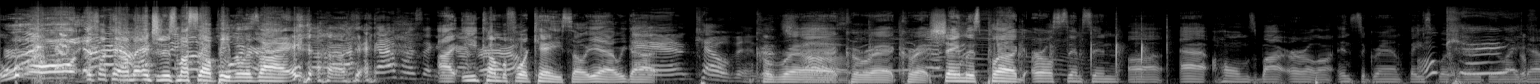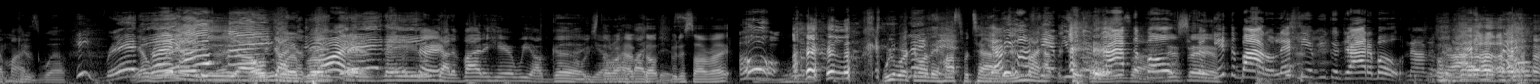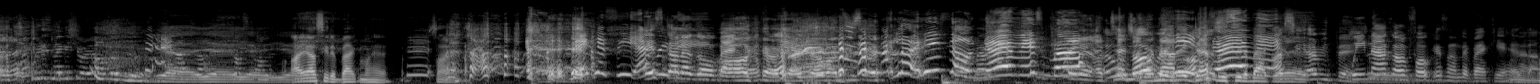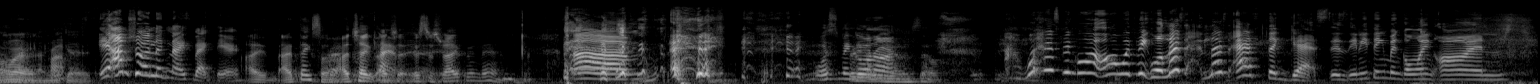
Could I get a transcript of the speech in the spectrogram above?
Ooh, it's okay. I'm gonna introduce myself, people. It's I alright. forgot for a second. I We E come before K, so yeah, we got And Kelvin. correct, correct, correct. Shameless plug, Earl Simpson uh, at Homes by Earl on Instagram, Facebook, and everything like that. Might as well. He ready. Yeah, ready. ready, yo. We got ahead, bro. event it. Thursday. Okay. We got invited here. We are good. We yo. still don't have like cups for this, all right? Oh, look. We working on the hospitality. Yeah, We we might see have if to you can drive the boat. So get the bottle. Let's see if you can drive the boat. No, I'm just we just making sure y'all look good. Yeah, yeah, yeah, yeah. Oh, y'all see the back of my head. Sorry. they can see everything. It's gonna go back. Oh, okay, okay, okay. I'm about to say. Look, he's so nervous, bro. Attention. nervous. Now they I'm definitely see the back I of see your head. everything. We not gonna focus on the back of your head No, though. no, Word. no, Promise. good. Yeah, I'm sure it looked nice back there. I, I think so. I checked. I checked. It's distracting. Damn. Um, What's been going on? What has been going on with me? Well, let's let's ask the guests. Has anything been going on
